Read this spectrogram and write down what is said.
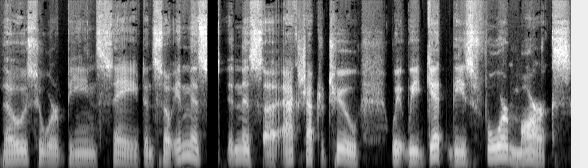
those who were being saved. And so in this in this uh, Acts chapter 2, we we get these four marks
